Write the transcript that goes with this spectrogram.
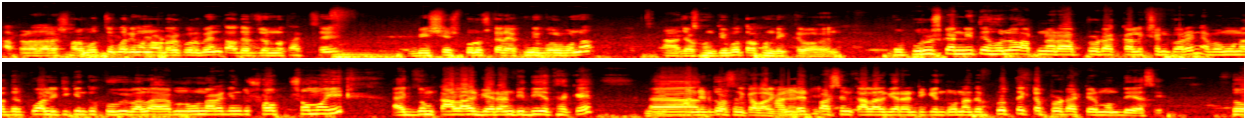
আপনারা যারা সর্বোচ্চ পরিমাণ অর্ডার করবেন তাদের জন্য থাকছে বিশেষ পুরস্কার এখনই বলব না। আচ্ছা। যখন দিব তখন দেখতে পাবেন। তো পুরস্কার নিতে হলেও আপনারা প্রোডাক্ট কালেকশন করেন এবং ওনাদের কোয়ালিটি কিন্তু খুবই ভালো। এবং ওনারা কিন্তু সব সময়ই একদম কালার গ্যারান্টি দিয়ে থাকে। 100% হান্ড্রেড পার্সেন্ট কালার গ্যারান্টি কিন্তু ওনাদের প্রত্যেকটা প্রোডাক্টের মধ্যে আছে। তো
